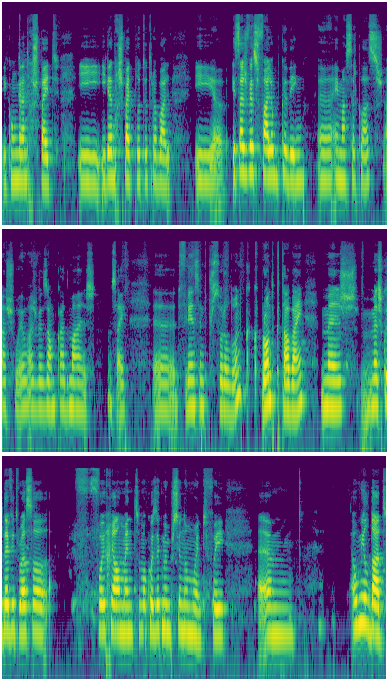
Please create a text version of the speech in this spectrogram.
e com grande respeito e, e grande respeito pelo teu trabalho. E uh, isso às vezes falha um bocadinho uh, em masterclasses, acho eu. Às vezes há um bocado mais, não sei, uh, diferença entre professor e aluno, que, que, pronto, que está bem, mas, mas com o David Russell foi realmente uma coisa que me impressionou muito. Foi um, a humildade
